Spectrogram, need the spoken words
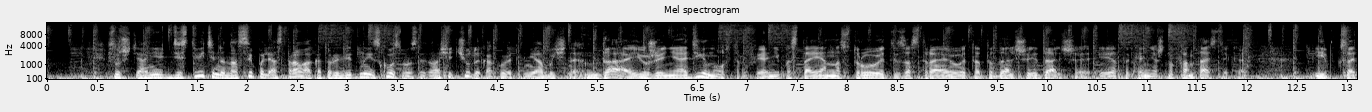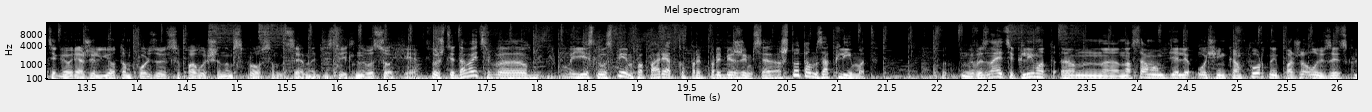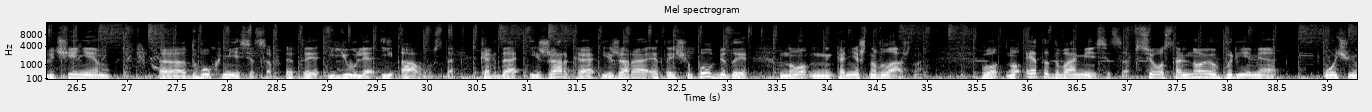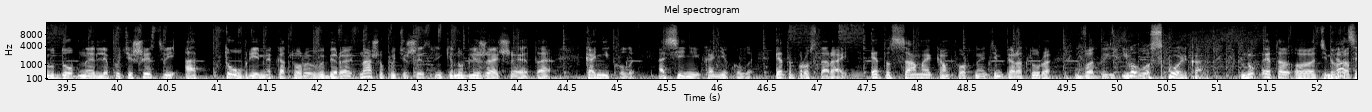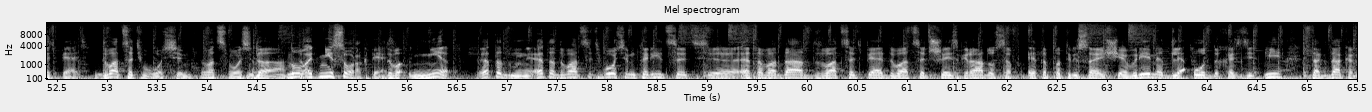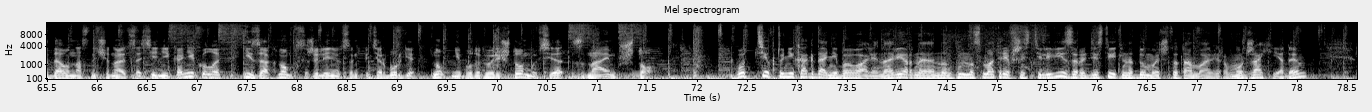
Слушайте, они действительно насыпали острова, которые видны из космоса. Это вообще чудо какое-то необычное. Да, и уже не один остров, и они постоянно строят и застраивают это дальше и дальше. И это, конечно, фантастика. И, кстати говоря, жилье там пользуется повышенным спросом, цены действительно высокие. Слушайте, давайте, э, если успеем, по порядку про- пробежимся. Что там за климат? Вы знаете, климат эм, на самом деле очень комфортный, пожалуй, за исключением э, двух месяцев. Это июля и августа, когда и жарко, и жара это еще полбеды, но, конечно, влажно. Вот, но это два месяца. Все остальное время очень удобное для путешествий, а то время, которое выбирают наши путешественники, ну, ближайшее это каникулы, осенние каникулы, это просто рай. Это самая комфортная температура воды. И Ну, вот- сколько? ну, это э, температура... 25. 28. 28. Да. Ну, это не 45. Два- нет, это, это 28-30, э, это вода 25-26 градусов. Это потрясающее время для отдыха с детьми, тогда, когда у нас начинаются осенние каникулы, и за окном, к сожалению, в Санкт-Петербурге, ну, не буду говорить что, мы все знаем что. Вот те, кто никогда не бывали, наверное, на- насмотревшись телевизора, действительно думают, что там, во-первых, муджахеды,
